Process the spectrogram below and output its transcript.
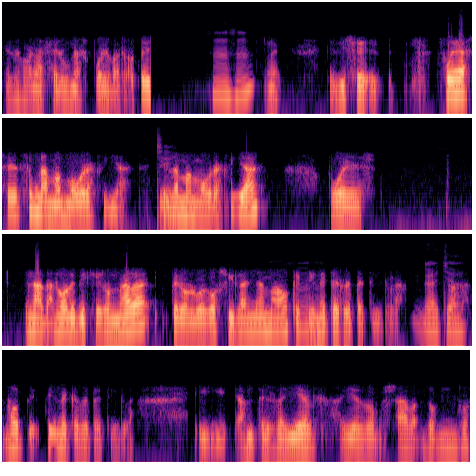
que le van a hacer unas pruebas al pecho. ¿Eh? dice, fue a hacerse una mamografía. Y en la mamografía, pues nada, no le dijeron nada, pero luego sí la han llamado que tiene que repetirla. ya. No tiene que repetirla. Y antes de ayer, ayer sábado, domingo,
